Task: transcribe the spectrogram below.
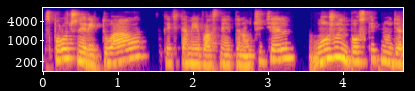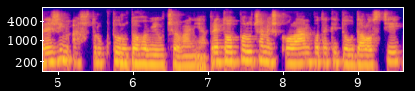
spoločný rituál, keď tam je vlastne aj ten učiteľ, môžu im poskytnúť režim a štruktúru toho vyučovania. Preto odporúčame školám po takejto udalosti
